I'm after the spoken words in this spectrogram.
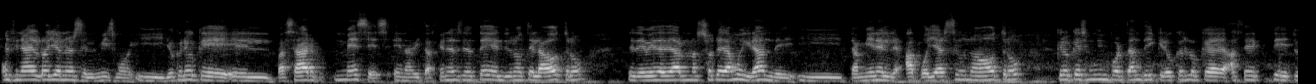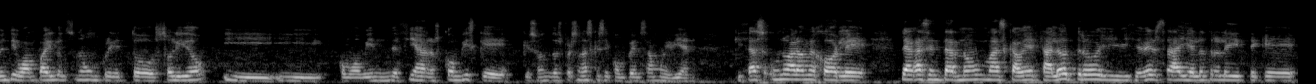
al final el rollo no es el mismo. Y yo creo que el pasar meses en habitaciones de hotel, de un hotel a otro, te debe de dar una soledad muy grande. Y también el apoyarse uno a otro creo que es muy importante y creo que es lo que hace de 21 Pilots ¿no? un proyecto sólido y, como bien decían los combis, que, que son dos personas que se compensan muy bien quizás uno a lo mejor le, le haga sentar ¿no? más cabeza al otro y viceversa, y el otro le dice que,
